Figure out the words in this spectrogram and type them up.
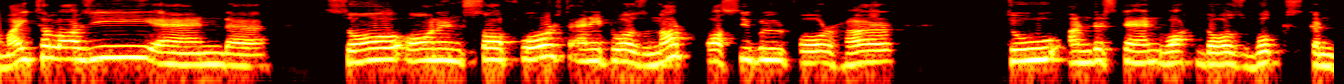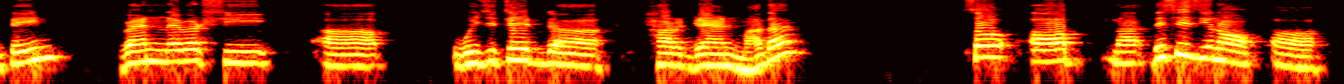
mythology, and so on and so forth. And it was not possible for her to understand what those books contained whenever she uh, visited uh, her grandmother. So uh, this is, you know, uh,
